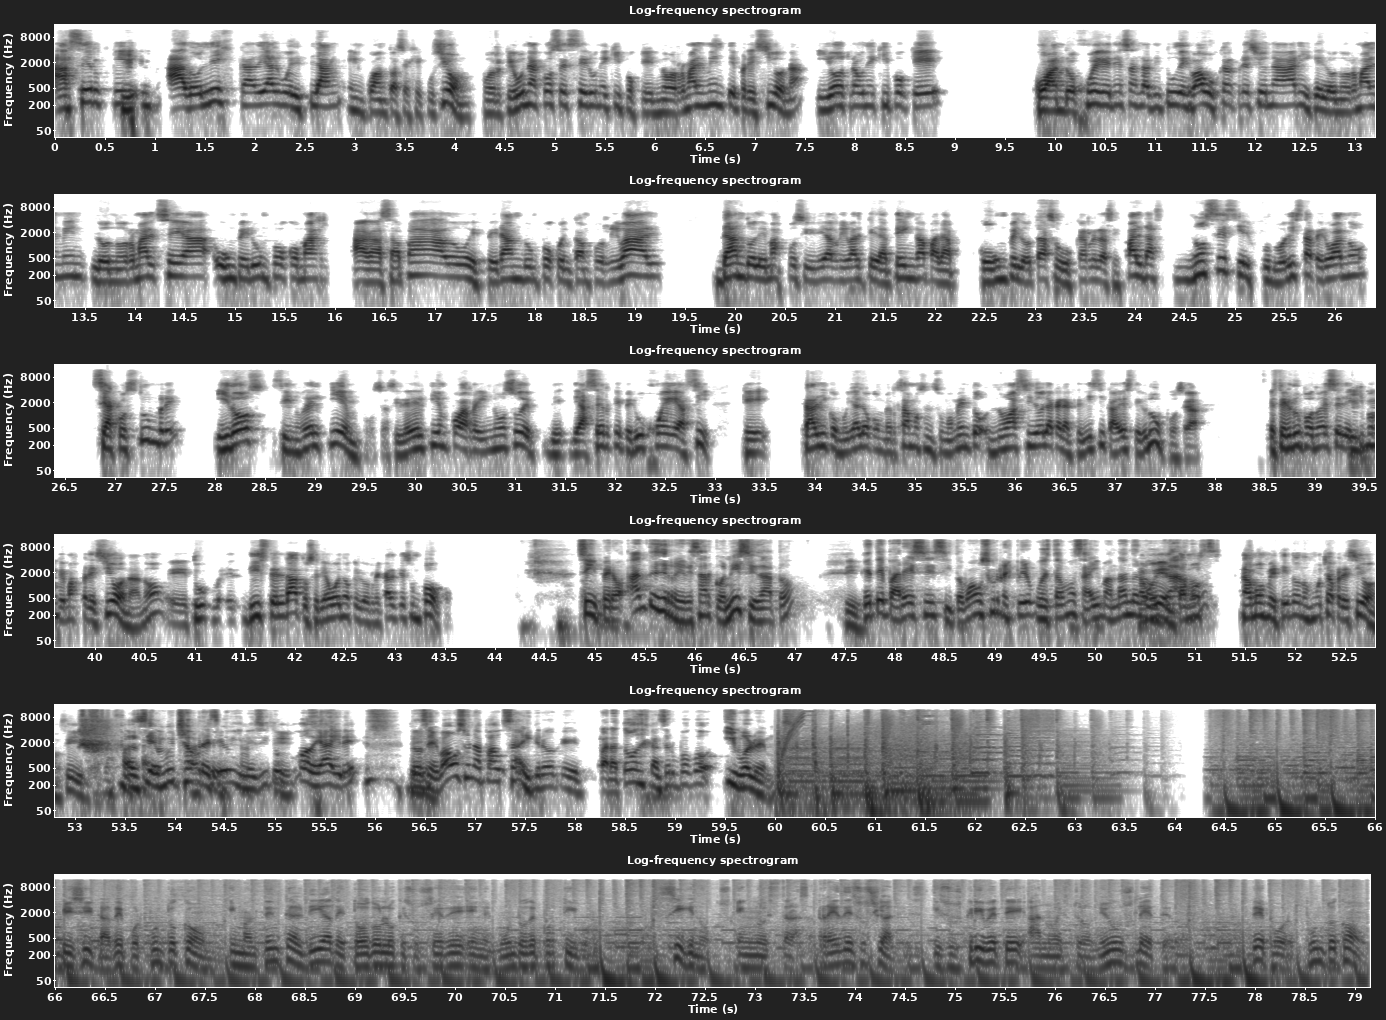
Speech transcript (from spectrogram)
hacer que adolezca de algo el plan en cuanto a su ejecución, porque una cosa es ser un equipo que normalmente presiona y otra un equipo que cuando juegue en esas latitudes va a buscar presionar y que lo, normalmente, lo normal sea un Perú un poco más agazapado, esperando un poco en campo rival, dándole más posibilidad al rival que la tenga para con un pelotazo buscarle las espaldas. No sé si el futbolista peruano se acostumbre y dos, si nos dé el tiempo, o sea, si le dé el tiempo a Reynoso de, de, hacer que Perú juegue así, que tal y como ya lo conversamos en su momento, no ha sido la característica de este grupo, o sea, este grupo no es el equipo que más presiona, ¿no? Eh, tú eh, diste el dato, sería bueno que lo recalques un poco. Sí, pero antes de regresar con ese dato, ¿qué te parece si tomamos un respiro? Pues estamos ahí mandando muy bien, estamos, estamos metiéndonos mucha presión, sí. Así es, mucha presión y necesito un poco de aire. Entonces, vamos a una pausa y creo que para todos descansar un poco y volvemos. Visita deport.com y mantente al día de todo lo que sucede en el mundo deportivo. Síguenos en nuestras redes sociales y suscríbete a nuestro newsletter deport.com.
